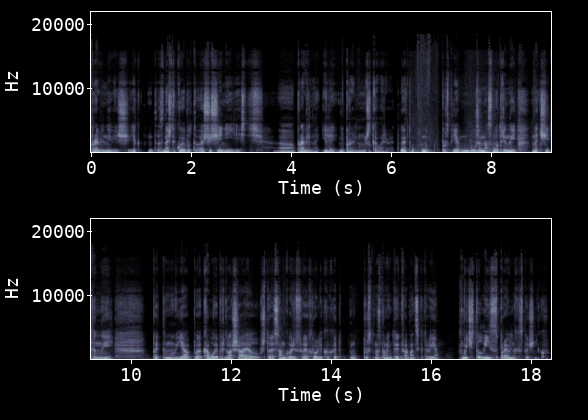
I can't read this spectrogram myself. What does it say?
правильные вещи. Я, знаешь, такое вот ощущение есть э, правильно или неправильно разговаривает. Это ну, просто я уже насмотренный, начитанный, Поэтому я, кого я приглашаю, что я сам говорю в своих роликах, это ну, просто на основании той информации, которую я вычитал из правильных источников.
